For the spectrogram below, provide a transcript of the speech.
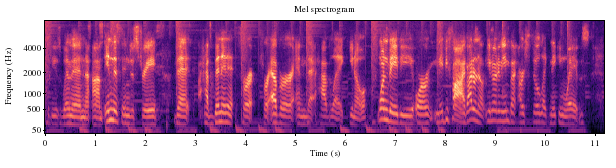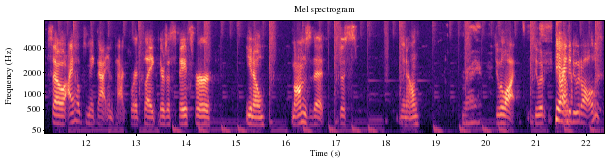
to these women um, in this industry that have been in it for forever and that have like you know one baby or maybe five i don't know you know what i mean but are still like making waves so i hope to make that impact where it's like there's a space for you know moms that just you know Right. do a lot do it Yeah. trying to do it all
